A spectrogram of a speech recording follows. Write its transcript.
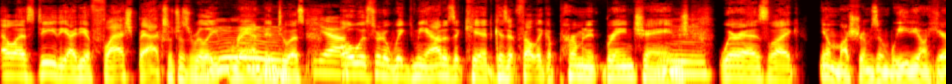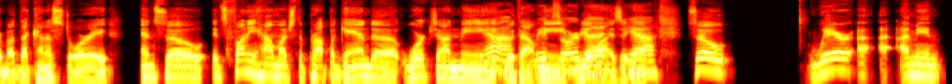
LSD. The idea of flashbacks, which was really rammed Mm, into us, Yeah. always sort of wigged me out as a kid because it felt like a permanent brain change. Mm. Whereas, like, you know, mushrooms and weed, you don't hear about that kind of story. And so it's funny how much the propaganda worked on me Yeah, without me absorb it. realizing Yeah. it. So, where, I, mean,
